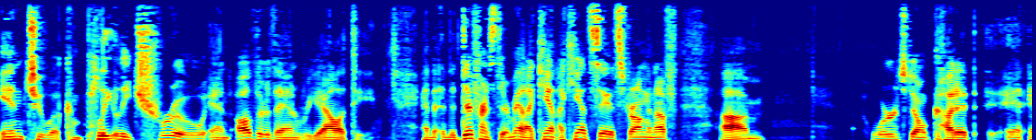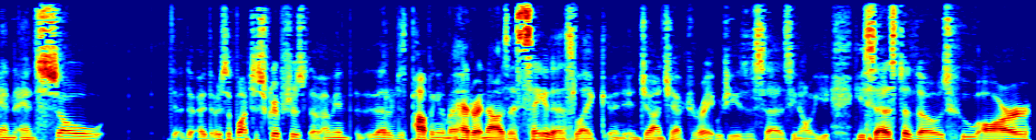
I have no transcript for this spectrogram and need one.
into a completely true and other than reality. And, and the difference there, man, I can't, I can't say it strong enough. Um, words don't cut it. And, and, and so there's a bunch of scriptures I mean that are just popping into my head right now as I say this like in, in John chapter 8 where Jesus says you know he, he says to those who are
